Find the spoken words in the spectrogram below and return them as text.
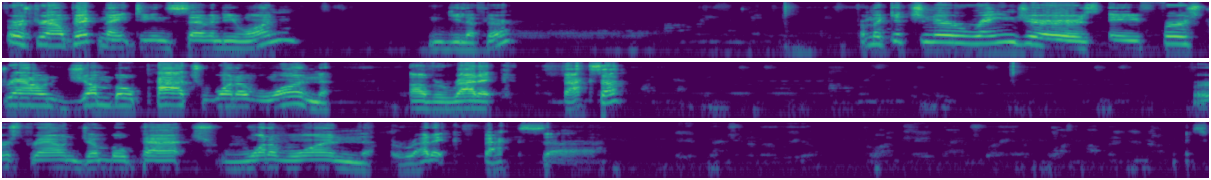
First round pick, 1971, Guy Lafleur. From the Kitchener Rangers, a first round jumbo patch one of one of Radek Faksa. First round jumbo patch one of one Radek Faksa.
